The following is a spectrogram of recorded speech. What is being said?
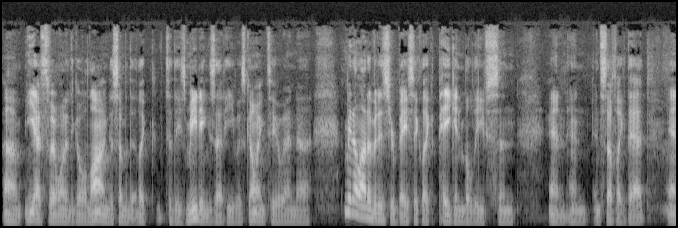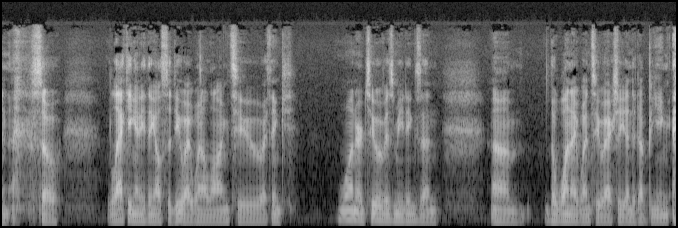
um, he asked if I wanted to go along to some of the like to these meetings that he was going to, and uh, I mean a lot of it is your basic like pagan beliefs and and and and stuff like that, and so lacking anything else to do, I went along to I think one or two of his meetings, and um, the one I went to actually ended up being.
